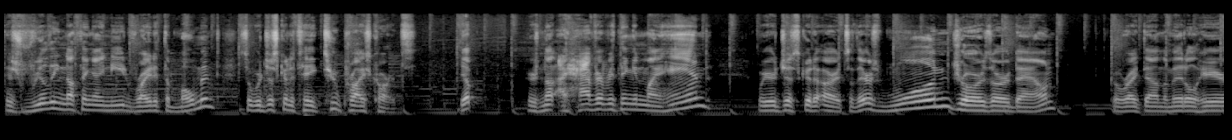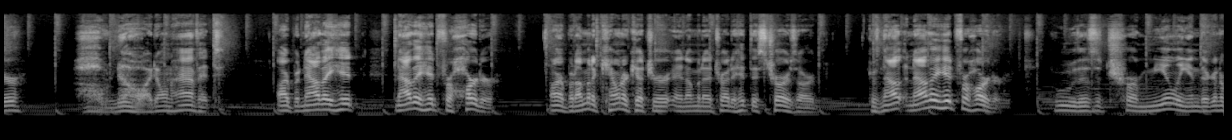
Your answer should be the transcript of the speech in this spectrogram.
There's really nothing I need right at the moment. So we're just gonna take two prize cards. Yep. There's not I have everything in my hand. We are just gonna alright, so there's one Charizard down. Go right down the middle here. Oh no, I don't have it. All right, but now they hit. Now they hit for harder. All right, but I'm gonna counter catcher and I'm gonna try to hit this Charizard because now now they hit for harder. Ooh, there's a Charmeleon. They're gonna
